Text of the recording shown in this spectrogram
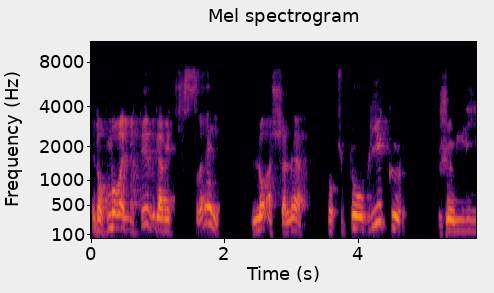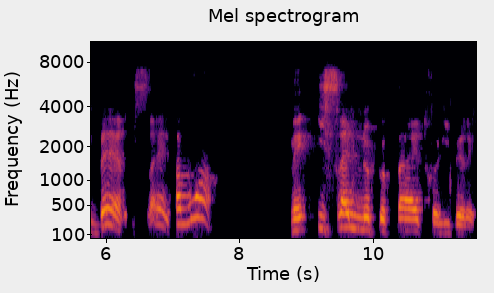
Et donc, moralité, Vgamet Israël, lo Donc, tu peux oublier que je libère Israël, pas moi. Mais Israël ne peut pas être libéré.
